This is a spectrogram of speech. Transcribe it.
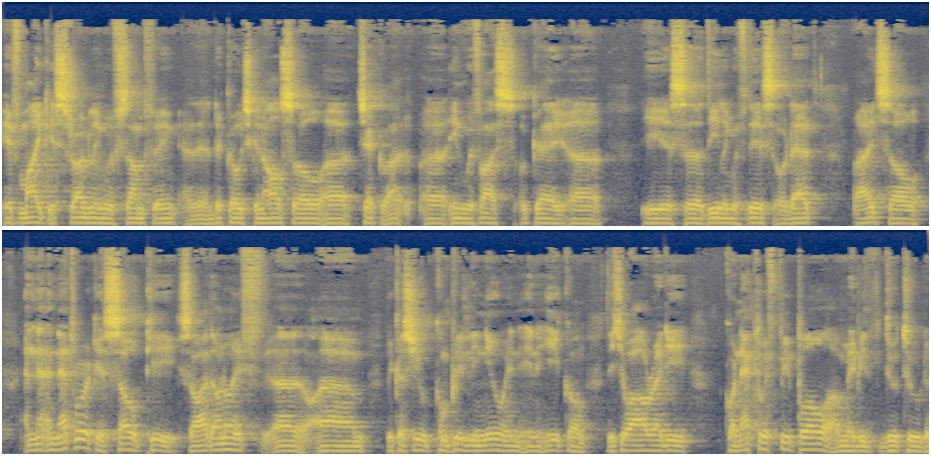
if Mike is struggling with something, uh, the coach can also uh, check uh, uh, in with us. Okay, uh, he is uh, dealing with this or that, right? So and, and network is so key. So I don't know if um, because you completely new in in ecom, did you already connect with people, or maybe due to the,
